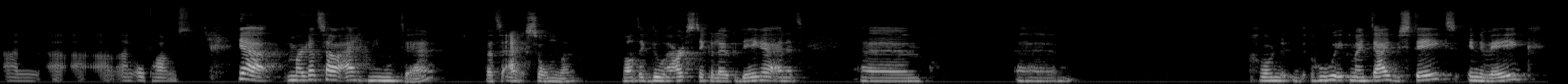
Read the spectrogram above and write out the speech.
aan, aan, aan ophangt. Ja, maar dat zou eigenlijk niet moeten, hè? Dat is eigenlijk zonde. Want ik doe hartstikke leuke dingen en het. ehm, ehm, gewoon hoe ik mijn tijd besteed in de week.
